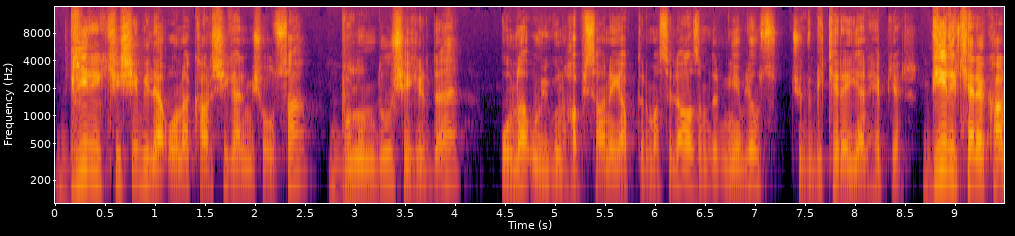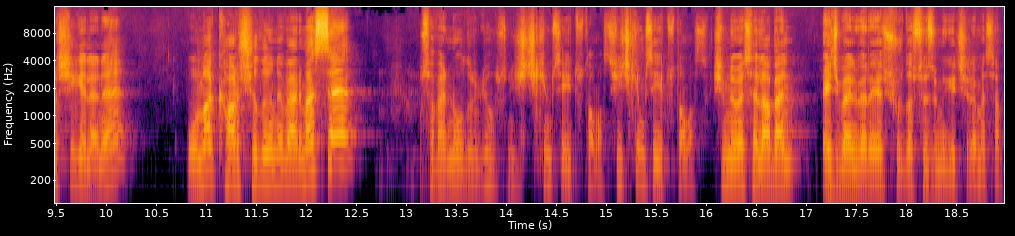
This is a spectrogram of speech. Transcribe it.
Bir kişi bile ona karşı gelmiş olsa bulunduğu şehirde ona uygun hapishane yaptırması lazımdır. Niye biliyor musun? Çünkü bir kere yiyen hep yer. Bir kere karşı gelene ona karşılığını vermezse bu sefer ne olur biliyor musun? Hiç kimseyi tutamaz. Hiç kimseyi tutamaz. Şimdi mesela ben Ecmel Vere'ye şurada sözümü geçiremesem.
